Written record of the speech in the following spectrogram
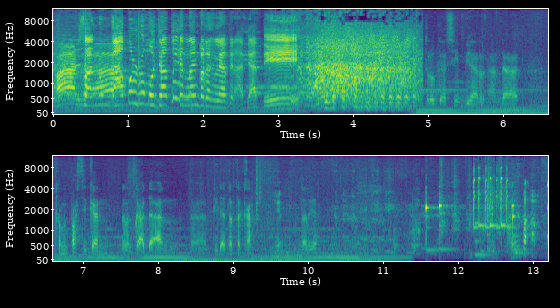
Ada. Kesandung kabel udah mau jatuh, yang lain pada ngeliatin. Hati-hati. Interogasi biar anda kami pastikan dalam keadaan eh, tidak tertekan. Bentar ya. Ayo, Pak.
